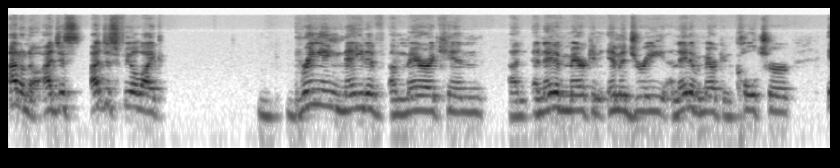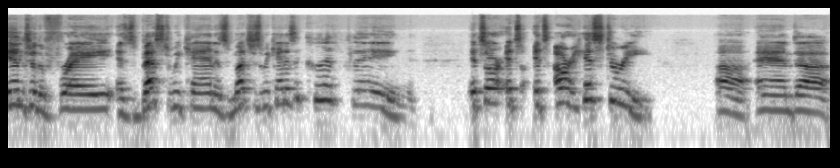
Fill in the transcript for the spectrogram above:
I don't know. I just, I just feel like bringing Native American, a, a Native American imagery, a Native American culture into the fray as best we can, as much as we can, is a good thing. It's our, it's, it's our history. Uh, and, uh,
